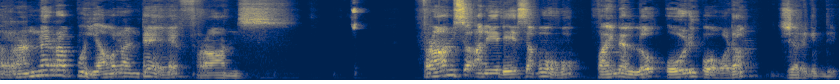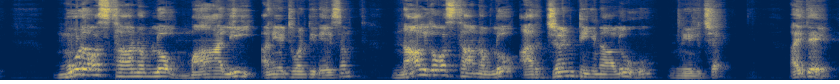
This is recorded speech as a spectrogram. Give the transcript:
రన్నర్ అప్ ఎవరంటే ఫ్రాన్స్. ఫ్రాన్స్ అనే దేశము ఫైనల్లో ఓడిపోవడం జరిగింది. మూడవ స్థానంలో మాలి అనేటువంటి దేశం నాలుగవ స్థానంలో అర్జెంటీనాలు నిలిచాయి. అయితే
